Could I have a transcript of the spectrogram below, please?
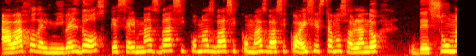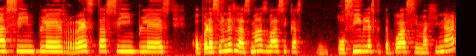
abajo del nivel 2, que es el más básico, más básico, más básico, ahí sí estamos hablando de sumas simples, restas simples, operaciones las más básicas posibles que te puedas imaginar.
